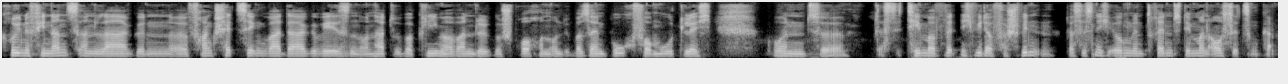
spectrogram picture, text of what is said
Grüne Finanzanlagen, äh, Frank Schätzing war da gewesen und hat über Klimawandel gesprochen und über sein Buch vermutlich. Und äh, das Thema wird nicht wieder verschwinden. Das ist nicht irgendein Trend, den man aussitzen kann.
